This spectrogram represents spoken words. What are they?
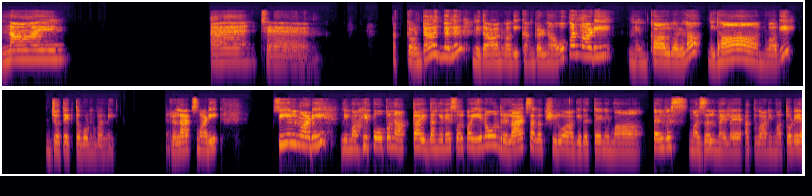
9 and 10 10 count ಆದ್ಮೇಲೆ ನಿಧಾನವಾಗಿ ಕಣ್ಗಳನ್ನ ಓಪನ್ ಮಾಡಿ, ನಿಮ್ ಕಾಲ್ಗಳ್ನ ನಿಧಾನವಾಗಿ ಜೊತೆಗೆ ತಗೊಂಡ್ ಬನ್ನಿ. ರಿಲ್ಯಾಕ್ಸ್ ಮಾಡಿ. ಫೀಲ್ ಮಾಡಿ ನಿಮ್ಮ ಹಿಪ್ ಓಪನ್ ಆಗ್ತಾ ಇದ್ದಂಗೆನೆ ಸ್ವಲ್ಪ ಏನೋ ಒಂದ್ ರಿಲ್ಯಾಕ್ಸ್ ಆಗಕ್ ಶುರು ಆಗಿರುತ್ತೆ ನಿಮ್ಮ ಪೆಲ್ವಿಸ್ ಮಸಲ್ ಮೇಲೆ ಅಥವಾ ನಿಮ್ಮ ತೊಡೆಯ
